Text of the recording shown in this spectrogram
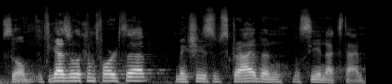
So if you guys are looking forward to that, make sure you subscribe and we'll see you next time.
